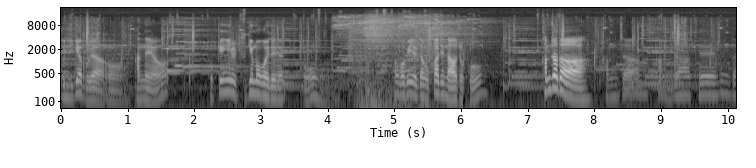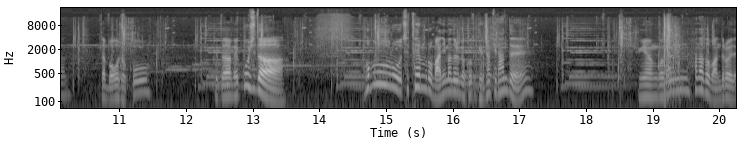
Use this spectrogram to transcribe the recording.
문지기야 뭐야? 어 갔네요. 곡괭이를 두 개 먹어야 되는. 오. 성법이 일단 옷까지 나와줬고. 감자다. 감자 감자 대홍단. 일단 먹어줬고. 그 다음에 꽃이다. 허브로 채템으로 많이 만들면 그것도 괜찮긴 한데. 중요한 거는 하나 더 만들어야 돼.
